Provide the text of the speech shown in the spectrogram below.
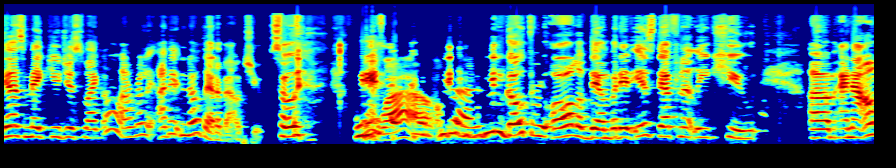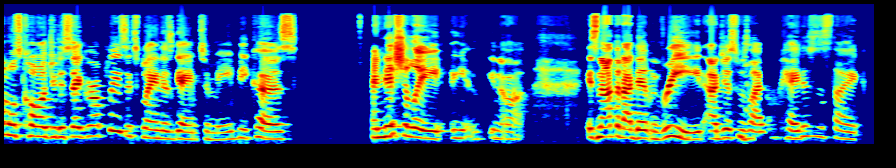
does make you just like, oh, I really, I didn't know that about you. So we didn't, oh, wow. we, didn't we, didn't, go through all of them, but it is definitely cute. Um, and I almost called you to say, girl, please explain this game to me because initially, you know, it's not that I didn't read. I just was like, okay, this is like,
